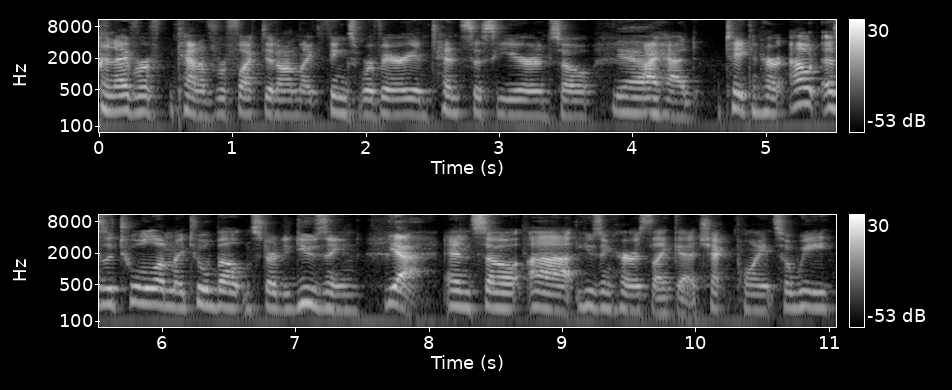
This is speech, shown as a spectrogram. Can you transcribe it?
And I've re- kind of reflected on like things were very intense this year, and so Yeah. I had taken her out as a tool on my tool belt and started using Yeah. and so uh using her as like a checkpoint so we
